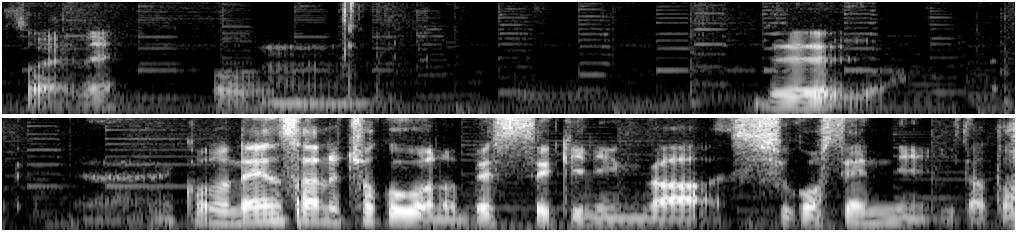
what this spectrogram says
そうやね。ううんでこの年祭の直後の別責任が4、5千人いたと。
